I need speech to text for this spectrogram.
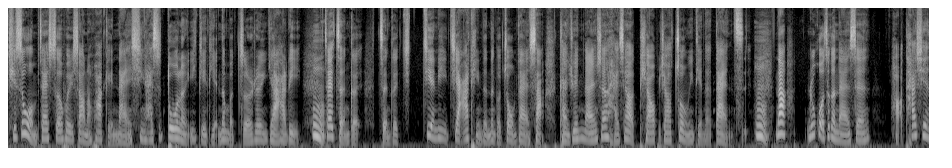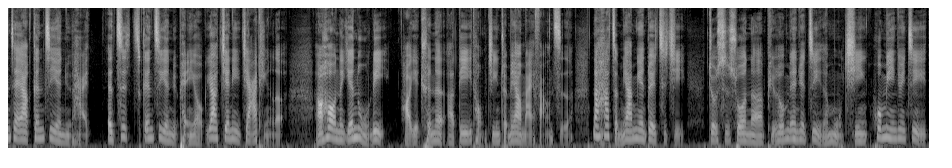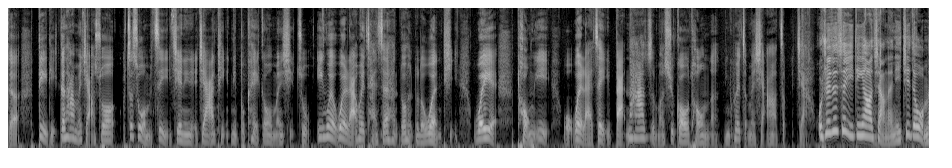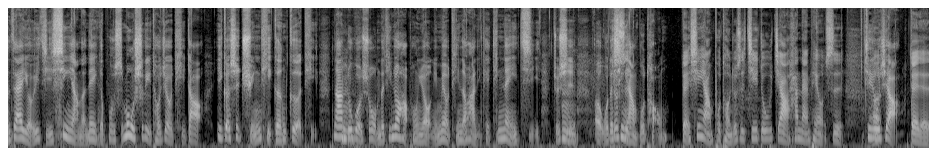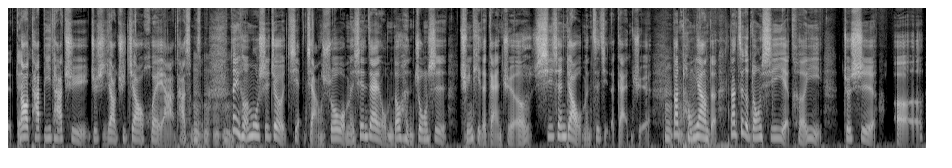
其实我们在社会上的话，给男性还是多了一点点那么责任压力。嗯，在整个整个建立家庭的那个重担上，感觉男生还是要挑比较重一点的担子。嗯，那如果这个男生好，他现在要跟自己的女孩。呃，自跟自己的女朋友要建立家庭了，然后呢，也努力好，也存了啊第一桶金，准备要买房子了。那他怎么样面对自己？就是说呢，比如说面对自己的母亲或面对自己的弟弟，跟他们讲说，这是我们自己建立的家庭，你不可以跟我们一起住，因为未来会产生很多很多的问题。我也同意我未来这一半，那他怎么去沟通呢？你会怎么想要怎么讲？我觉得这一定要讲的。你记得我们在有一集信仰的那个故事，牧师里头就有提到，一个是群体跟个体。那如果说我们的听众好朋友你没有听的话，你可以听那一集，就是、嗯、呃我的信仰不同。对，信仰不同，就是基督教，她男朋友是基督教，呃、对对对，然后她逼她去，就是要去教会啊，她什么什么。嗯嗯嗯、那和牧师就有讲讲说，我们现在我们都很重视群体的感觉，而牺牲掉我们自己的感觉。那同样的，那这个东西也可以，就是呃，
